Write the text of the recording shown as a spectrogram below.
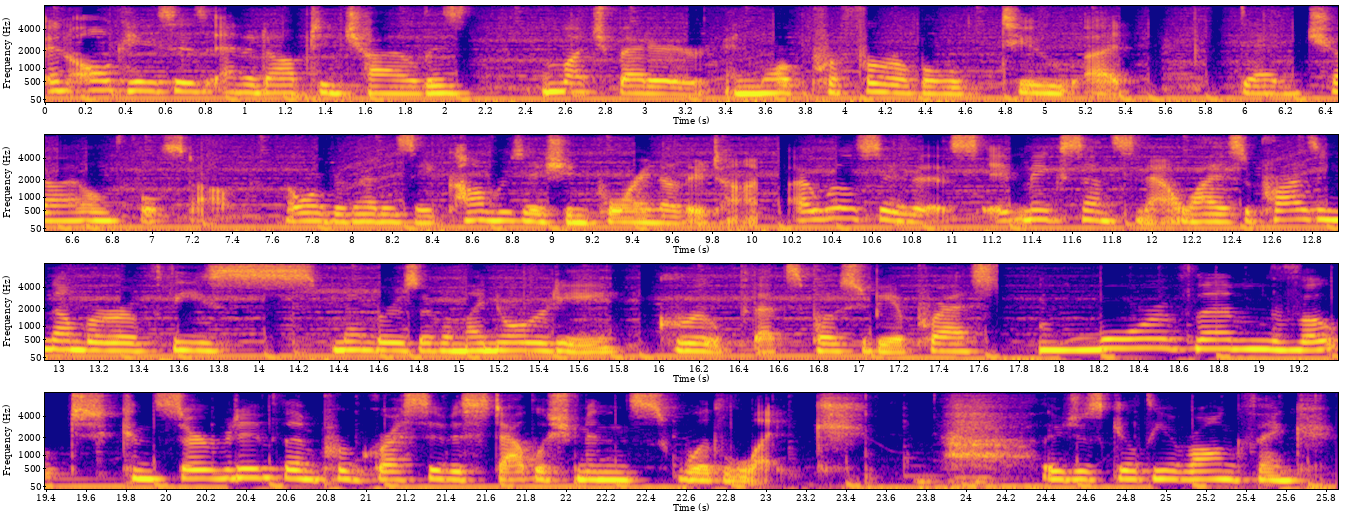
In all cases, an adopted child is much better and more preferable to a dead child, full stop. However, that is a conversation for another time. I will say this, it makes sense now why a surprising number of these members of a minority group that's supposed to be oppressed, more of them vote conservative than progressive establishments would like. They're just guilty of wrongthink.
